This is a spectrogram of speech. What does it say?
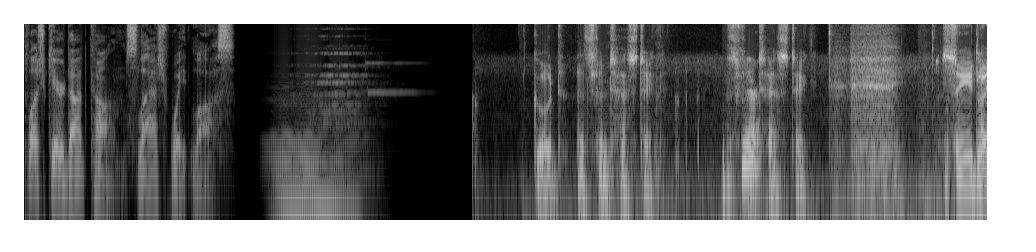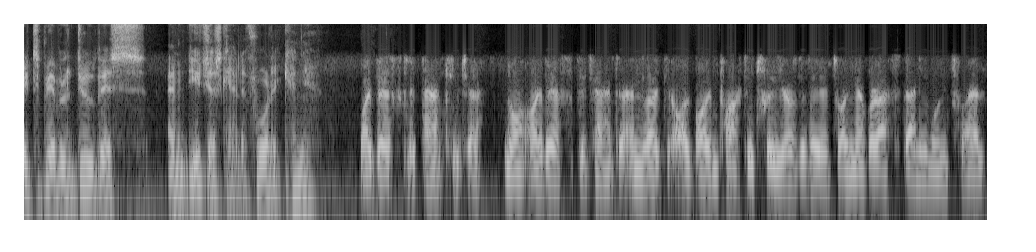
plushcare.com slash weight loss. Good. That's fantastic. That's Yeah. fantastic. So you'd like to be able to do this, and you just can't afford it, can you? I basically can't, PJ. No, I basically can't. And like, I, I'm 43 years of age. I never asked anyone for help.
